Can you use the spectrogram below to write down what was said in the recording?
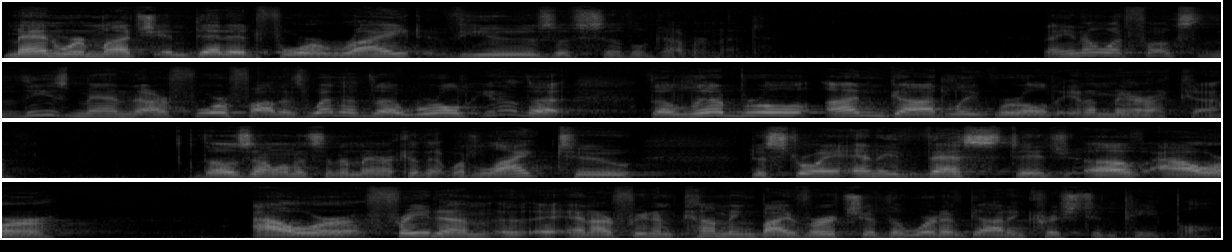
men were much indebted for right views of civil government. Now, you know what, folks? These men, our forefathers, whether the world, you know, the, the liberal, ungodly world in America, those elements in America that would like to destroy any vestige of our, our freedom uh, and our freedom coming by virtue of the Word of God and Christian people.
